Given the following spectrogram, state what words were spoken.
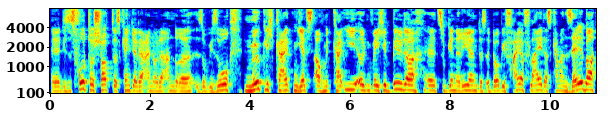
Äh, dieses Photoshop, das kennt ja der eine oder andere sowieso. Möglichkeiten jetzt auch mit KI irgendwelche Bilder äh, zu generieren. Das Adobe Firefly, das kann man selber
